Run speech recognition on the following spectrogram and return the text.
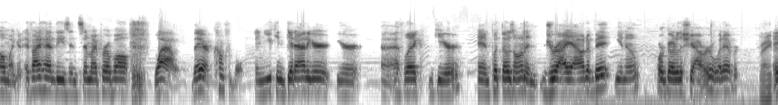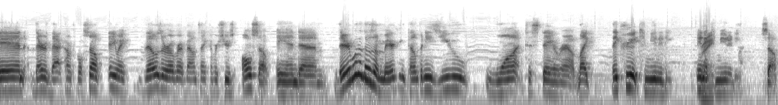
oh my god, if I had these in semi-pro ball, wow, they are comfortable. And you can get out of your your uh, athletic gear and put those on and dry out a bit, you know, or go to the shower or whatever Right. and they're that comfortable. So anyway, those are over at Valentine Comfort Shoes also, and um, they're one of those American companies you want to stay around. Like they create community in Right. a community. So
